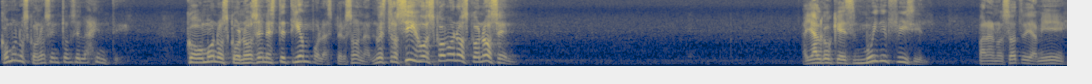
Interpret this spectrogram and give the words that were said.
¿Cómo nos conoce entonces la gente? ¿Cómo nos conocen este tiempo las personas? Nuestros hijos, ¿cómo nos conocen? Hay algo que es muy difícil para nosotros y a mí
